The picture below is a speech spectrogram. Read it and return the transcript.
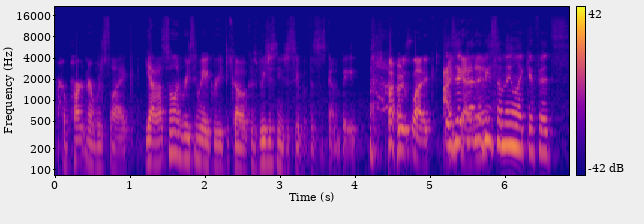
Her partner was like, Yeah, that's the only reason we agreed to go because we just need to see what this is going to be. I was like, I is it gonna be something like if it's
